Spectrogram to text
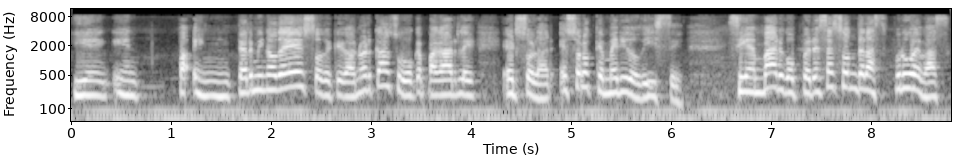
y en, y en en términos de eso, de que ganó el caso, hubo que pagarle el solar. Eso es lo que Mérido dice. Sin embargo, pero esas son de las pruebas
